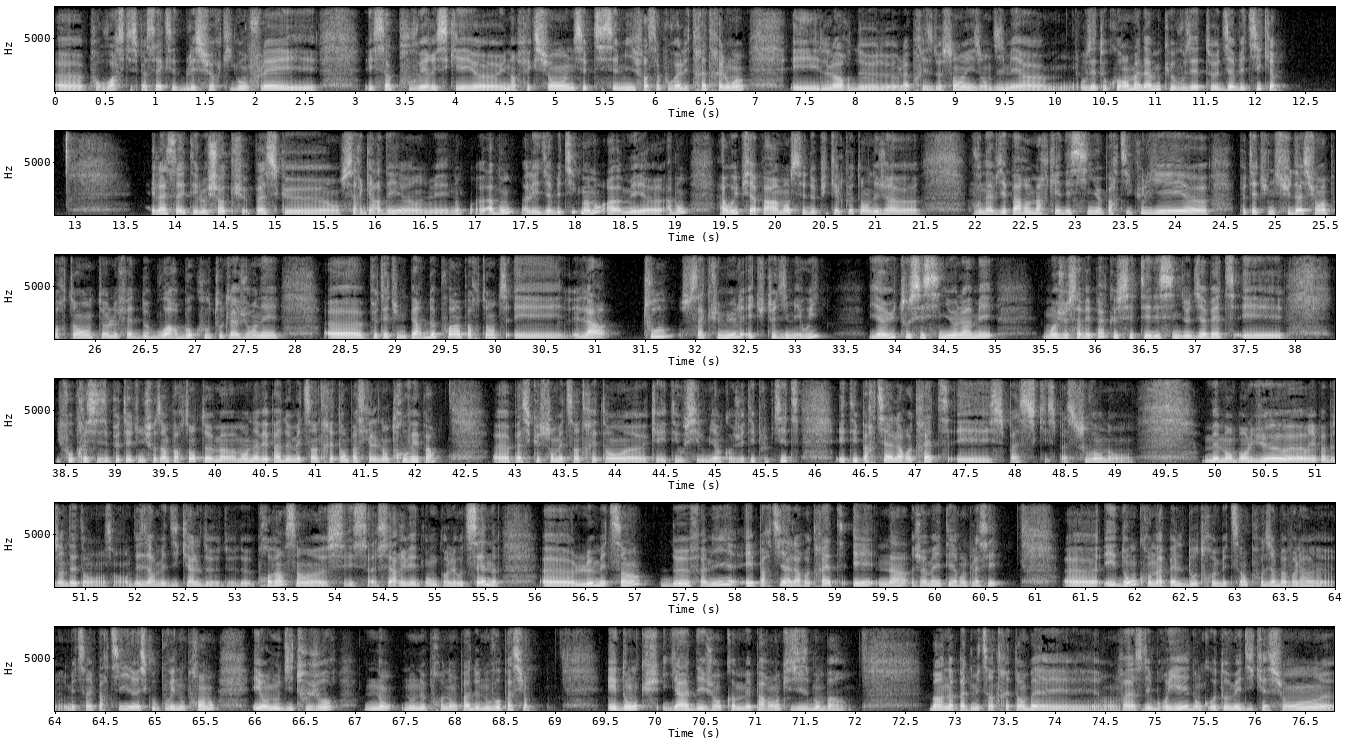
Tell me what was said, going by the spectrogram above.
euh, pour voir ce qui se passait avec cette blessure qui gonflait et, et ça pouvait risquer euh, une infection, une septicémie, enfin ça pouvait aller très très loin. Et lors de, la prise de sang, ils ont dit mais vous êtes au courant, madame, que vous êtes diabétique? Et là, ça a été le choc parce que on s'est regardé, euh, mais non, euh, ah bon, elle est diabétique, maman? Ah, mais euh, ah bon? Ah oui, puis apparemment, c'est depuis quelque temps déjà. vous n'aviez pas remarqué des signes particuliers, peut-être une sudation importante, le fait de boire beaucoup toute la journée, peut-être une perte de poids importante. Et là, tout s'accumule et tu te dis, mais oui, il y a eu tous ces signes-là, mais moi, je savais pas que c'était des signes de diabète et il faut préciser peut-être une chose importante. Ma maman n'avait pas de médecin traitant parce qu'elle n'en trouvait pas, euh, parce que son médecin traitant, euh, qui a été aussi le mien quand j'étais plus petite, était parti à la retraite et il se passe ce qui se passe souvent dans même en banlieue, euh, il n'y a pas besoin d'être en, désert médical de, province. Hein, c'est c'est arrivé donc dans les Hauts-de-Seine. Le médecin de famille est parti à la retraite et n'a jamais été remplacé. Euh, et donc on appelle d'autres médecins pour dire bah voilà, euh, le médecin est parti, est-ce que vous pouvez nous prendre? Et on nous dit toujours non, nous ne prenons pas de nouveaux patients. Et donc il y a des gens comme mes parents qui disent bon bah bah, on n'a pas de médecin traitant, ben, on va se débrouiller, donc automédication. Euh,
